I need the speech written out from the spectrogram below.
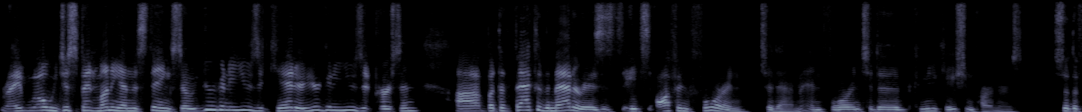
right? Well, we just spent money on this thing, so you're going to use it, kid, or you're going to use it, person. Uh, but the fact of the matter is, it's, it's often foreign to them and foreign to the communication partners. So the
